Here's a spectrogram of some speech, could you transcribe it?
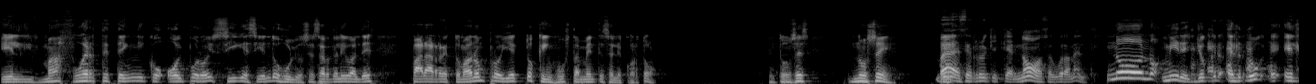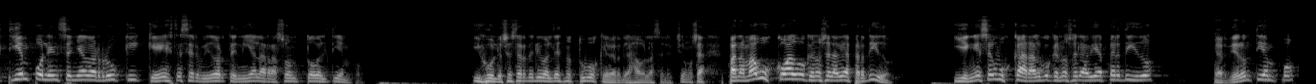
el más fuerte técnico hoy por hoy sigue siendo Julio César de Valdés para retomar un proyecto que injustamente se le cortó. Entonces, no sé. Va a eh, decir Rookie que no, seguramente. No, no, mire, yo creo, el, el tiempo le ha enseñado a Rookie que este servidor tenía la razón todo el tiempo. Y Julio César de Valdés no tuvo que haber dejado la selección. O sea, Panamá buscó algo que no se le había perdido. Y en ese buscar algo que no se le había perdido, Perdieron tiempo,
